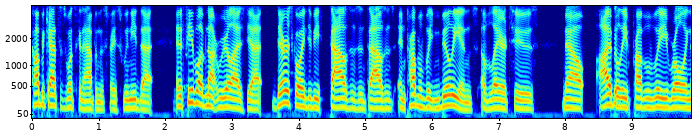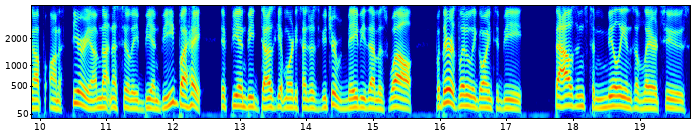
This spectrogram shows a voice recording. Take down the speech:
copycats is what's going to happen in the space. We need that. And if people have not realized yet, there's going to be thousands and thousands and probably millions of layer twos. Now, I believe probably rolling up on Ethereum, not necessarily BNB, but hey, if BNB does get more decentralized in the future, maybe them as well. But there is literally going to be thousands to millions of layer twos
